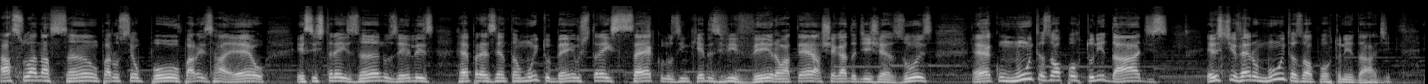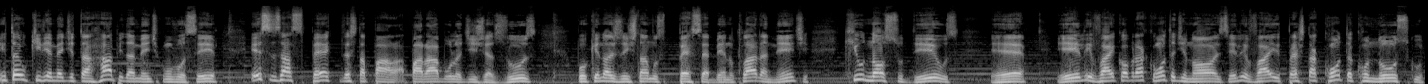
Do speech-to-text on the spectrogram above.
a sua nação, para o seu povo, para Israel. Esses três anos, eles representam muito bem os três séculos em que eles viveram até a chegada de Jesus, é, com muitas oportunidades eles tiveram muitas oportunidades. Então eu queria meditar rapidamente com você esses aspectos desta parábola de Jesus, porque nós estamos percebendo claramente que o nosso Deus é, ele vai cobrar conta de nós, ele vai prestar conta conosco.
